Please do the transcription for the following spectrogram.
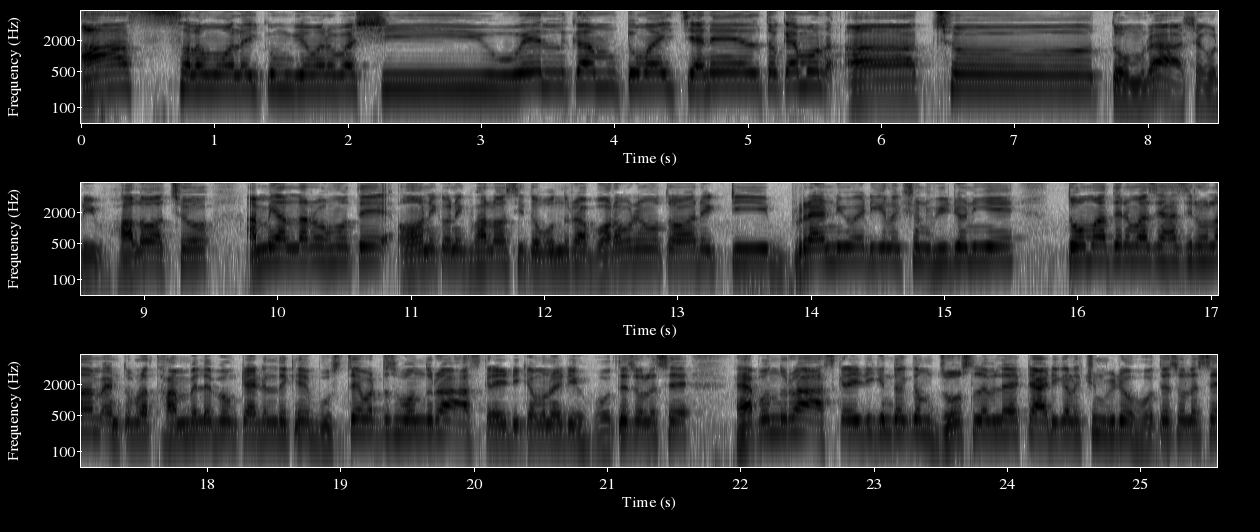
আসসালামু আলাইকুম গেমারবাসী ওয়েলকাম টু মাই চ্যানেল তো কেমন আছো? তোমরা আশা করি ভালো আছো। আমি আল্লাহর রহমতে অনেক অনেক ভালো আছি। তো বন্ধুরা, বরাবরের মতো আর একটি brand new ID collection video নিয়ে তোমাদের মাঝে হাজির হলাম। অ্যান্ড তোমরা থাম্বেল এবং টাইটেল দেখে বুঝতে পারতেছো বন্ধুরা, আজকের আইডি কেমন আইডি হতে চলেছে। হ্যাঁ বন্ধুরা, আজকের আইডি কিন্তু একদম জোস লেভেলের একটা আইডি কালেকশন ভিডিও হতে চলেছে।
